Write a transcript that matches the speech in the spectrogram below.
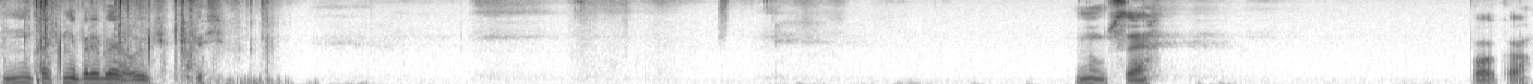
Ну так не прибирають щось. Ну все. Пока.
